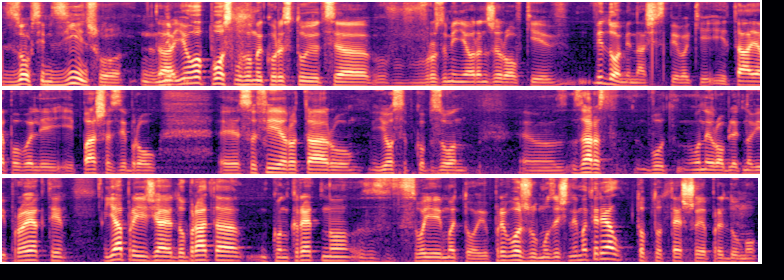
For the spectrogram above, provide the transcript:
зовсім з іншого. Та, не- його послугами користуються в- в розумінні аранжировки відомі наші співаки. І Тая Повалій, і Паша Зібров, е, Софія Ротару, Йосип Кобзон. Е, Зараз вони роблять нові проекти. Я приїжджаю до брата конкретно з своєю метою. Привожу музичний матеріал, тобто те, що я придумав,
